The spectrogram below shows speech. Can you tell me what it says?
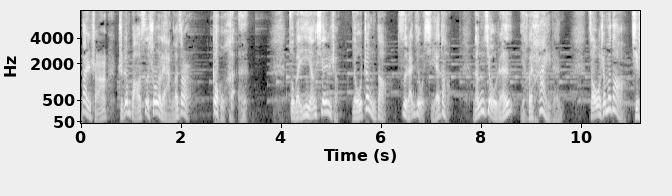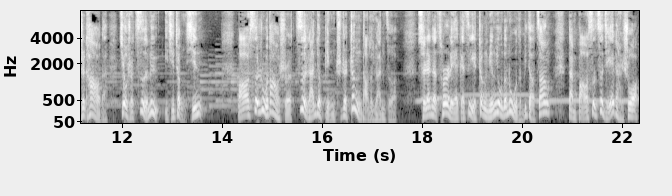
半晌只跟宝四说了两个字儿：够狠。作为阴阳先生，有正道自然就有邪道，能救人也会害人。走什么道，其实靠的就是自律以及正心。宝四入道时，自然就秉持着正道的原则。虽然在村里给自己证明用的路子比较脏，但宝四自己也敢说，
